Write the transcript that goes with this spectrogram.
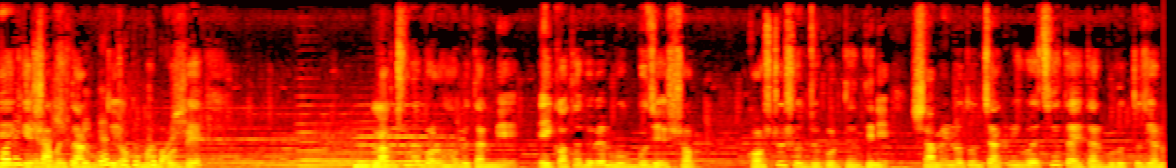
মেয়েকে সবাই তার মতোই অপমান করবে। লাঞ্ছনায় বড় হবে তার মেয়ে। এই কথা ভেবে মুখ বুজে সব কষ্ট সহ্য করতেন তিনি। স্বামীর নতুন চাকরি হয়েছে তাই তার গুরুত্ব যেন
